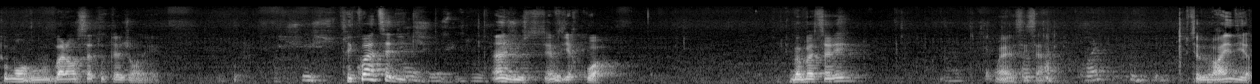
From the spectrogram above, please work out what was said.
Comment on vous balance ça toute la journée? C'est quoi un tzaddik Injuste. Injuste, ça veut dire quoi? Baba Salé Ouais, c'est ça. Ça veut rien dire.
